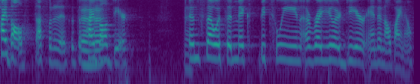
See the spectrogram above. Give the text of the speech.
piebald, that's what it is. It's a Uh-huh. piebald deer. And so it's a mix between a regular deer and an albino.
